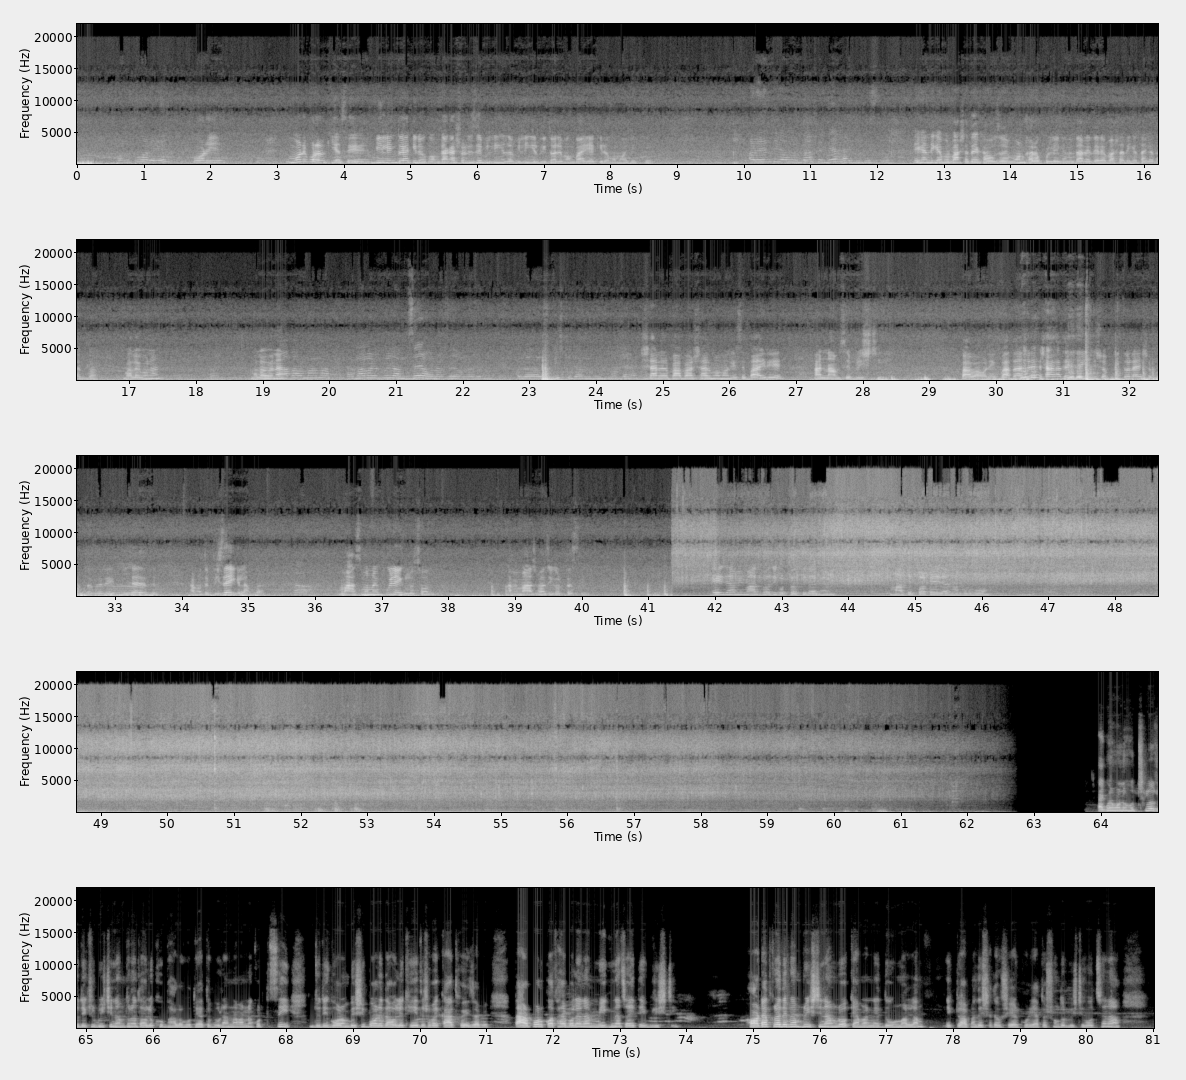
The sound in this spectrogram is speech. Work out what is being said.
পরে মনে পড়ার কি আছে, বিল্ডিং তো একই রকম, ঢাকা শহরে যে বিল্ডিং এ যাও, বিল্ডিং এর ভিতর এবং বাইরে একই রকম হয় দেখতে। এখান থেকে আবার বাসা দেখাও যায় মন খারাপ করলে এখানে দাঁড়িয়ে দাঁড়িয়ে বাসা দিকে তাকে থাকবা। ভালো হবে না? ভালো হবে না? সারার বাবা সার মামা গেছে বাইরে আর নামছে বৃষ্টি। বাবা অনেক বাতাসে সারা দেখ বৃষ্টি সব ভিতরে এসে পড়তেছে রে। ভিজে আমরা তো ভিজাই গেলাম গা। মাছ মনে হয় পুড়ে গেলো চল। আমি মাছ ভাজি করতেছি। এই যে আমি মাছ ভাজি করতেছি, দেখেন। মাছের তরকারি রান্না করব। একবার মনে হচ্ছিল যদি একটু বৃষ্টি নামতো না তাহলে খুব ভালো হতো। এত রান্না বান্না করতেছি, যদি গরম বেশি পড়ে তাহলে খেয়ে তো সবাই কাত হয়ে যাবে। তারপর কথায় বলে না, মেঘনা চাইতেই বৃষ্টি। হঠাৎ করে দেখলাম বৃষ্টি নামলো, ক্যামেরা নিয়ে দৌড় মারলাম। একটু আপনাদের সাথেও শেয়ার করি। এত সুন্দর বৃষ্টি হচ্ছে না,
